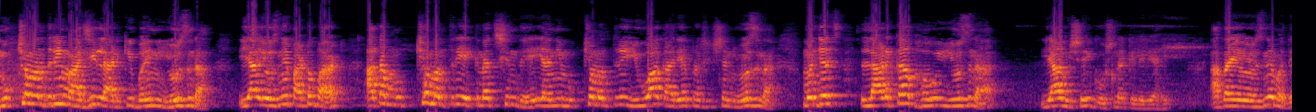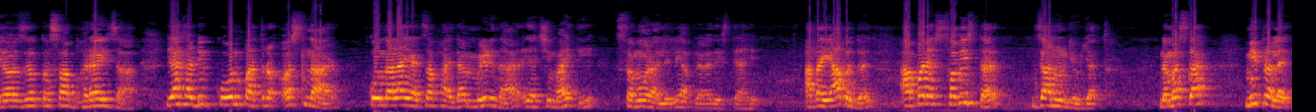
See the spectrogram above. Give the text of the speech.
मुख्यमंत्री माझी लाडकी बहीण योजना. या योजनेपाठोपाठ आता मुख्यमंत्री एकनाथ शिंदे यांनी मुख्यमंत्री युवा कार्य प्रशिक्षण योजना म्हणजेच लाडका भाऊ योजना याविषयी घोषणा केलेली आहे. आता या योजनेमध्ये अर्ज कसा भरायचा यासाठी कोण पात्र असणार कोणाला याचा फायदा मिळणार याची माहिती समोर आलेली आपल्याला दिसते आहे. आता याबद्दल आपण सविस्तर जाणून घेऊयात. नमस्कार मी प्रलय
